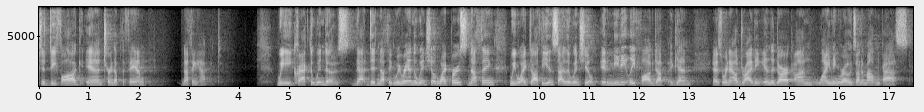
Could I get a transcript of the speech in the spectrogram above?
to defog and turned up the fan. Nothing happened. We cracked the windows. That did nothing. We ran the windshield wipers. Nothing. We wiped off the inside of the windshield. It immediately fogged up again as we're now driving in the dark on winding roads on a mountain pass.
